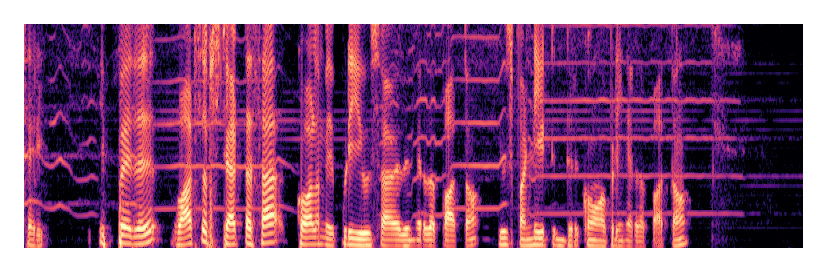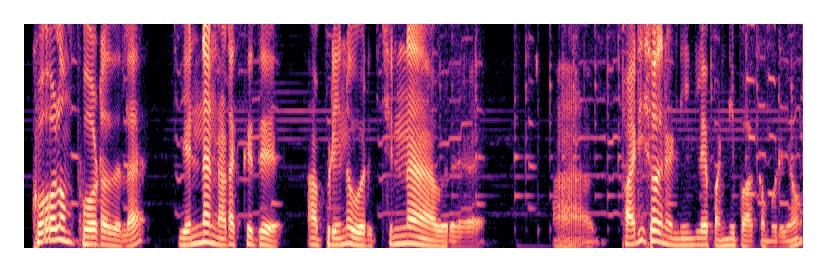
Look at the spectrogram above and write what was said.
சரி. இப்போ இது வாட்ஸ்அப் ஸ்டேட்டஸாக கோலம் எப்படி யூஸ் ஆகுதுங்கிறத பார்த்தோம். யூஸ் பண்ணிக்கிட்டு இருந்திருக்கோம் அப்படிங்கிறத பார்த்தோம். கோலம் போடுறதுல என்ன நடக்குது அப்படின்னு ஒரு சின்ன ஒரு பரிசோதனை நீங்களே பண்ணி பார்க்க முடியும்.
